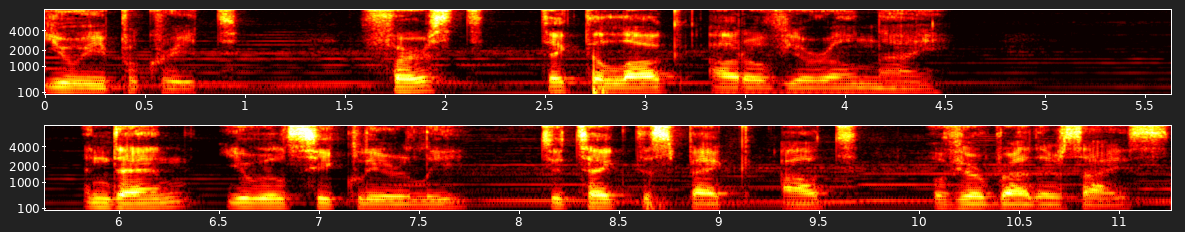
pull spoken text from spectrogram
You hypocrite! First, take the log out of your own eye, and then you will see clearly to take the speck out of your brother's eyes.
